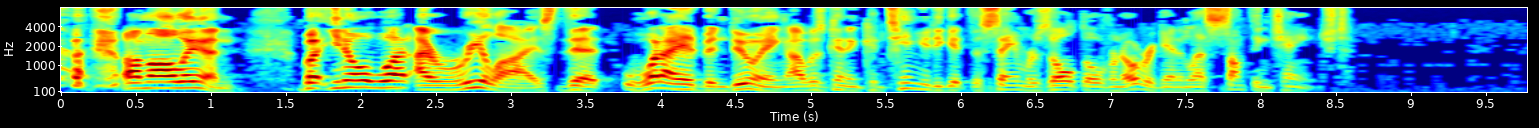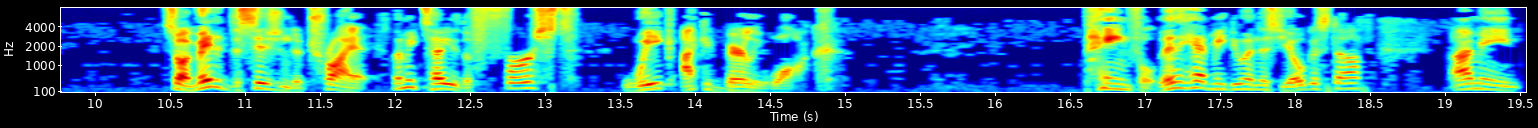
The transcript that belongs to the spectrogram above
I'm all in. But you know what? I realized that what I had been doing, I was going to continue to get the same result over and over again unless something changed. So I made a decision to try it. Let me tell you, the first week I could barely walk. Painful. They had me doing this yoga stuff. I mean,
